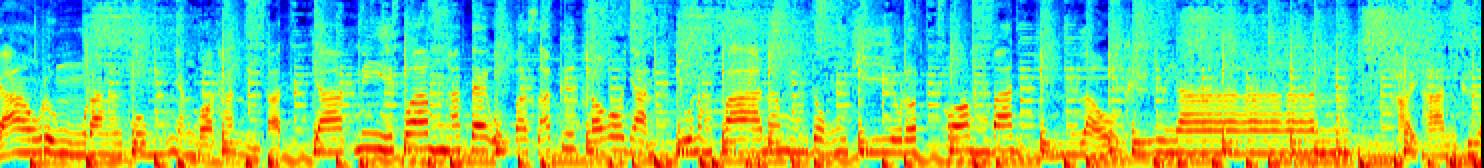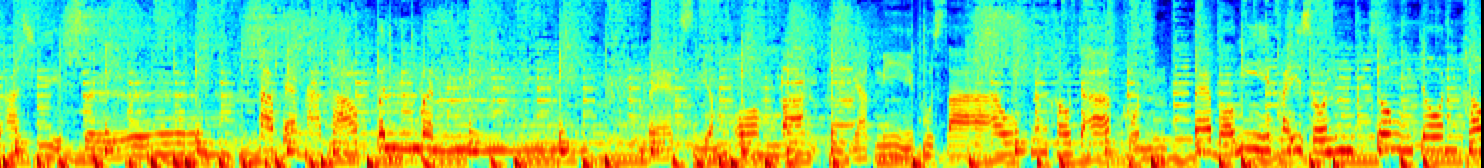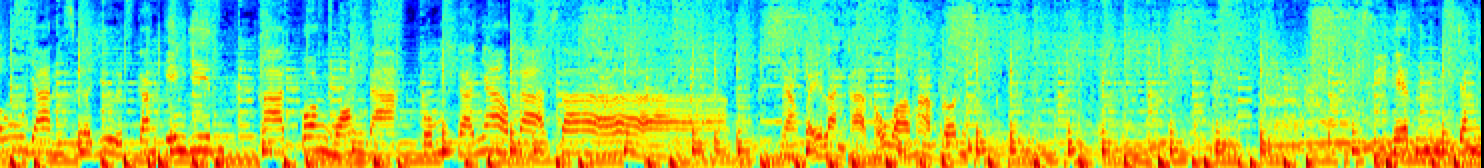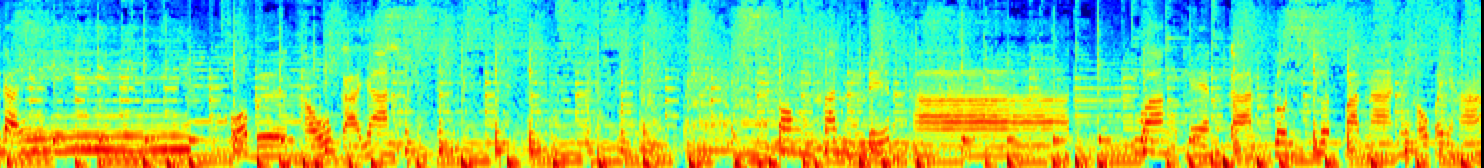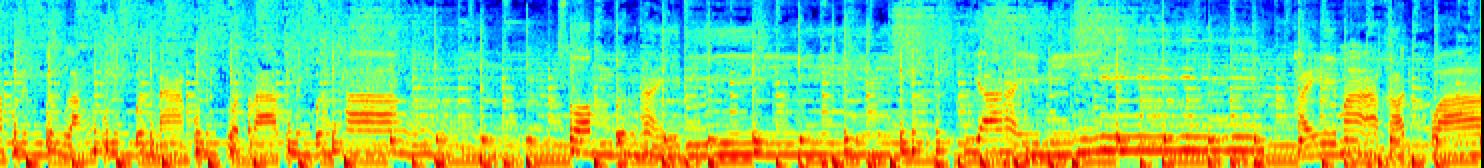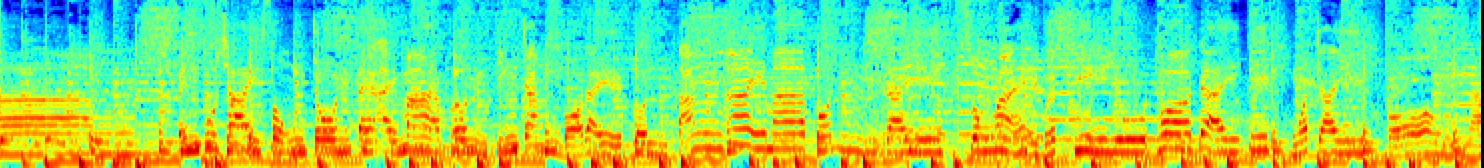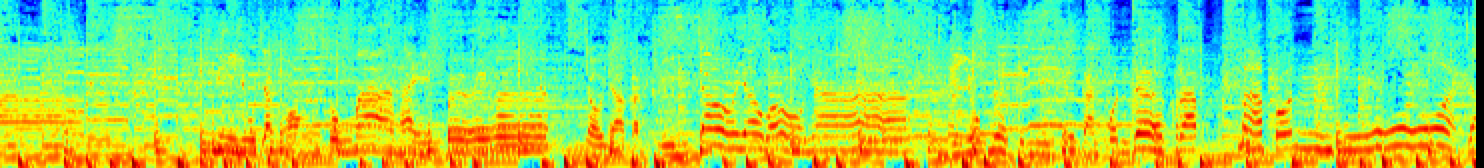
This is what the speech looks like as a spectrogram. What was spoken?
ยาวรุ่งรังผมยังบ่ทันตัด อยากมีความหักแต่อุปสรรคคือเขาย่าน อยู่น้ำป่าน้ำดงขี่รถอ้อมบ้านกินเหล้าคืองาน ขายทานคืออาชีพเสริม ถ้าแป้งหน้าขาวเปิ้นเบิ้นแบกเสียมอ้อมบ้าน อยากมีผู้สาวน้ำเขาจากคน แต่บ่มีไผสนส่งโจรเขาย่านเสื้อยืดกางเกงยีนขาดป้องมองดา ผมกะย่าวกากซากย่างไปร้านค้าเขาว่ามาปล้นสิเฮ็ดจังใดขอเบอร์เขากายาน ต้องขั้นเด็ดขาด วางแผนการปล้นขี่รถปาดหน้ายังเขาไปหาผู้หนึ่งเบื้องหลัง ผู้หนึ่งเบื้องหน้า ผู้หนึ่งตัวตรา ผู้หนึ่งเบื้องทางซ่อมเบื้องให้ดี อย่าให้มีไผมาขัดขวางเป็นผู้ชายส่งโจรแต่ไอายมาปล้นจริงจังบ่ได้ปล้นตังอ มาปนใจส่งมาให้เบิดมีอยู่ท่อใดหัวใจของนางมีอยู่จักห้องส่งมาให้เบิด เจ้าอย่าขัดขืนเจ้าอย่าเว้ายาให้ยกมือขึ้นนี่คือการปนเด้อครับ มาปนหัวใจ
